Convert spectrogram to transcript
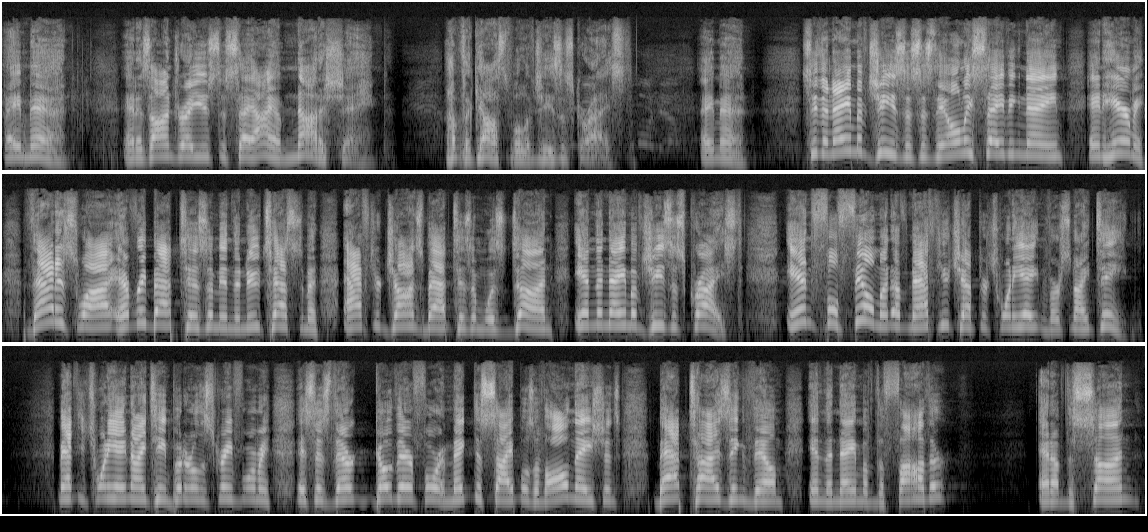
Amen. And as Andre used to say, I am not ashamed of the gospel of Jesus Christ. Amen. See, the name of Jesus is the only saving name, and hear me. That is why every baptism in the New Testament after John's baptism was done in the name of Jesus Christ, in fulfillment of Matthew chapter 28 and verse 19. Matthew 28 19, put it on the screen for me. It says, there, Go therefore and make disciples of all nations, baptizing them in the name of the Father and of the Son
